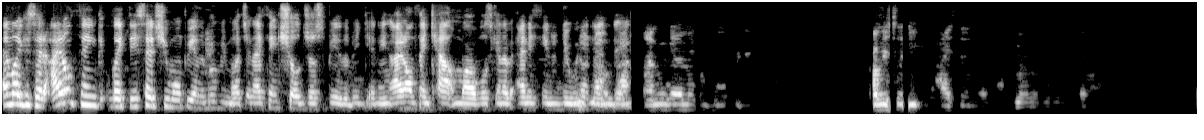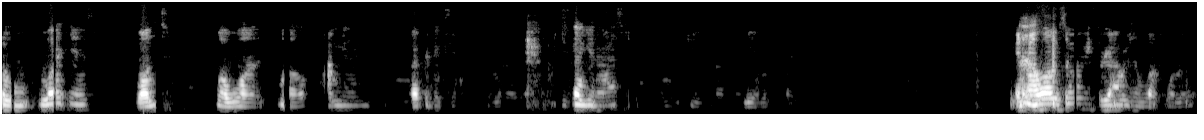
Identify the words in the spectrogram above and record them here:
And like I said, I don't think like they said she won't be in the movie much, and I think she'll just be in the beginning. I don't think Captain Marvel's gonna have anything to do with No, the no, ending. I'm gonna make a bold prediction. Obviously, I think that Captain Marvel's gonna be there. So what if once, well, one, well, I'm gonna make my prediction. She's gonna get her ass kicked, and then she's not gonna be able to fight. And how long is the movie? Three hours and what? Four minutes?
